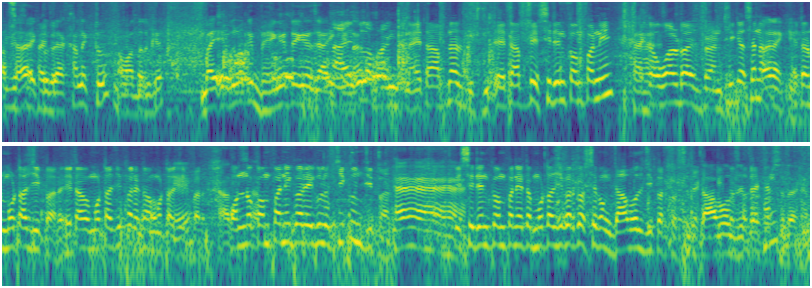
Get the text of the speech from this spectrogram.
আচ্ছা একটু দেখান একটু আমাদেরকে। ভাই এগুলো কি ভেঙে টেঙে যায় না এগুলো ভাঙবে না এটা আপনার এটা প্রেসিডেন্ট কোম্পানি এটা হ্যাঁ। ওয়ার্ল্ড ওয়াইজ ব্র্যান্ড ঠিক আছে না? এটার মোটা জিপার এটাও মোটা জিপার এটাও মোটা জিপার আচ্ছা। অন্য কোম্পানি করে এগুলো চিকুন জিপার হ্যাঁ, হ্যাঁ, হ্যাঁ, হ্যাঁ। প্রেসিডেন্ট কোম্পানি এটা মোটা জিপার করছে এবং ডাবল জিপার করছে দেখেন ডাবল জিপারটা জিপার দেখেন? করছে দেখেন।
